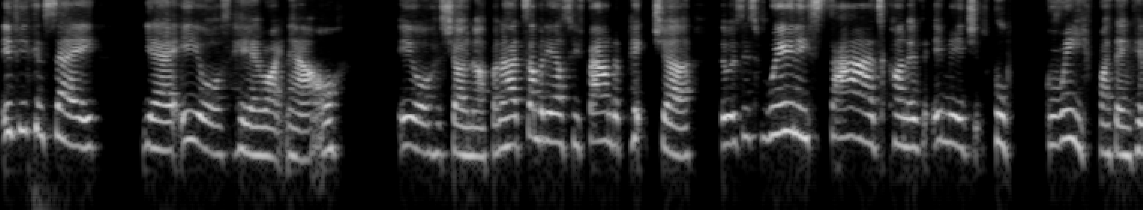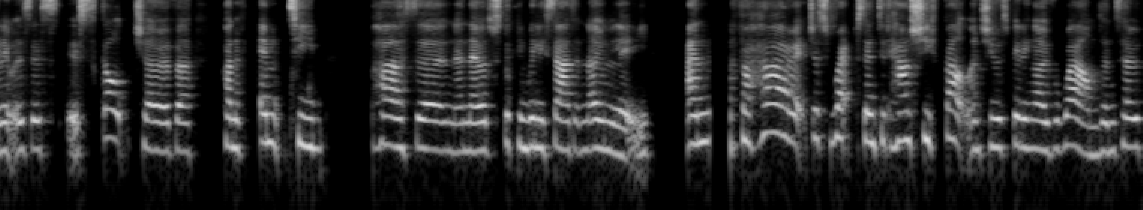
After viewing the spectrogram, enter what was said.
if you can say, yeah, Eeyore's here right now, Eeyore has shown up. And I had somebody else who found a picture. There was this really sad kind of image. It's called grief, I think. And it was this, this sculpture of a kind of empty person and they were just looking really sad and lonely. And for her, it just represented how she felt when she was feeling overwhelmed. And so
